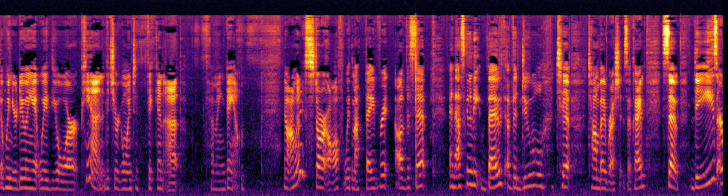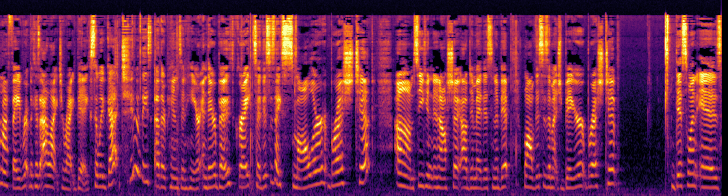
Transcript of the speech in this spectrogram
that when you're doing it with your pen that you're going to thicken up coming down. Now I'm going to start off with my favorite of the set, and that's going to be both of the dual tip Tombow brushes, okay? So these are my favorite because I like to write big. So we've got two of these other pens in here and they're both great. So this is a smaller brush tip. Um, so you can, and I'll show, I'll demo this in a bit. While this is a much bigger brush tip, this one is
